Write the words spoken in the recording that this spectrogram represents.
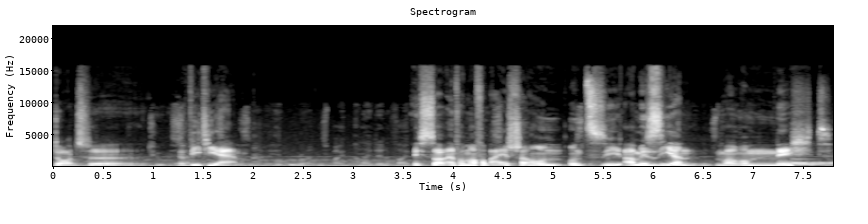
Dort, äh, VTM. Ich soll einfach mal vorbeischauen und sie amüsieren. Warum nicht?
